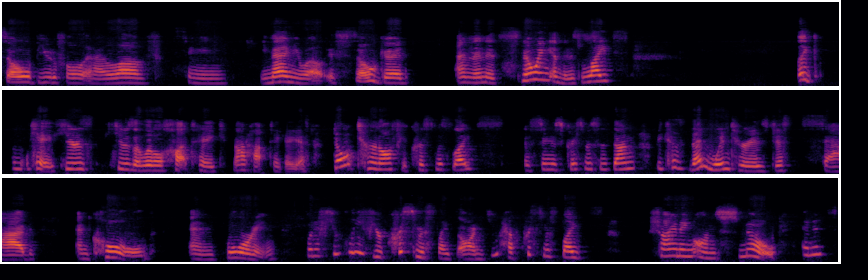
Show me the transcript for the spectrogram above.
so beautiful, and I love singing Emmanuel. It's so good. And then it's snowing, and there's lights. Like, okay, here's here's a little hot take, not hot take, I guess. Don't turn off your Christmas lights as soon as Christmas is done, because then winter is just sad and cold and boring. But if you leave your Christmas lights on, you have Christmas lights shining on snow, and it's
